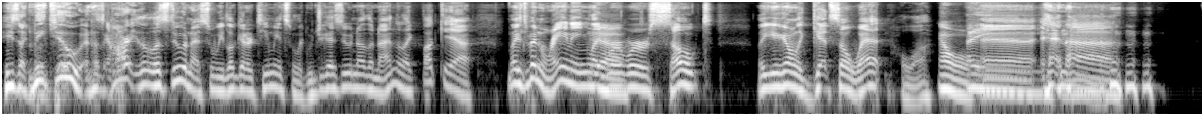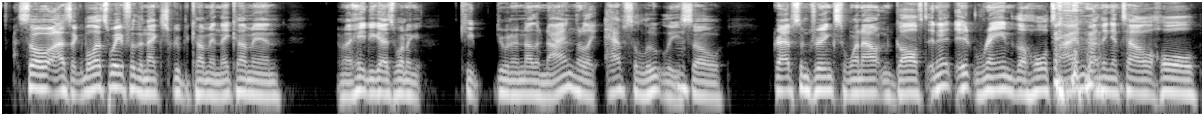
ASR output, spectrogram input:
He's like, "Me too." And I was like, "All right, let's do it." And so we look at our teammates. We're like, "Would you guys do another nine? They're like, "Fuck yeah!" Like it's been raining. Like Yeah. we're we're soaked. Like you can only get so wet. Hoa. Oh. Hey. Uh, and uh, so I was like, well, let's wait for the next group to come in. They come in. I'm like, hey, do you guys want to keep doing another nine? They're like, absolutely. So grabbed some drinks, went out and golfed, and it it rained the whole time. I think until hole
